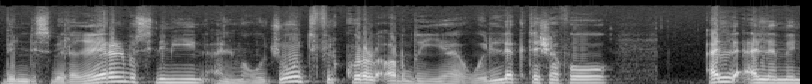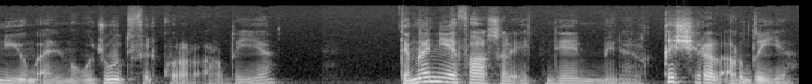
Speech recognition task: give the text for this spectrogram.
بالنسبة لغير المسلمين الموجود في الكرة الأرضية واللي اكتشفوه الألمنيوم الموجود في الكرة الأرضية 8.2 من القشرة الأرضية.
